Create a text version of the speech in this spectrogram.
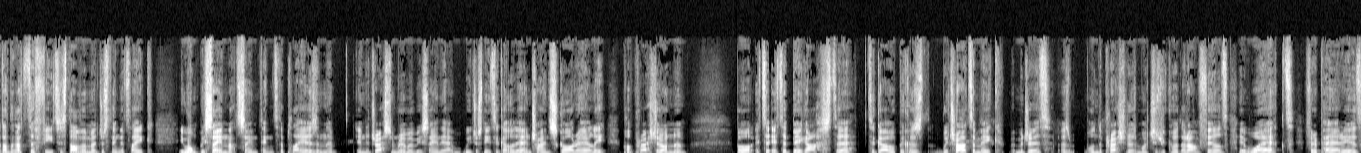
don't think that's defeatist of him. I just think it's like he won't be saying that same thing to the players in the in the dressing room. He'll be saying, "Yeah, we just need to go there and try and score early, put pressure on them." But it's a, it's a big ask to to go because we tried to make Madrid as under pressure as much as we could at Anfield. It worked for a period,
